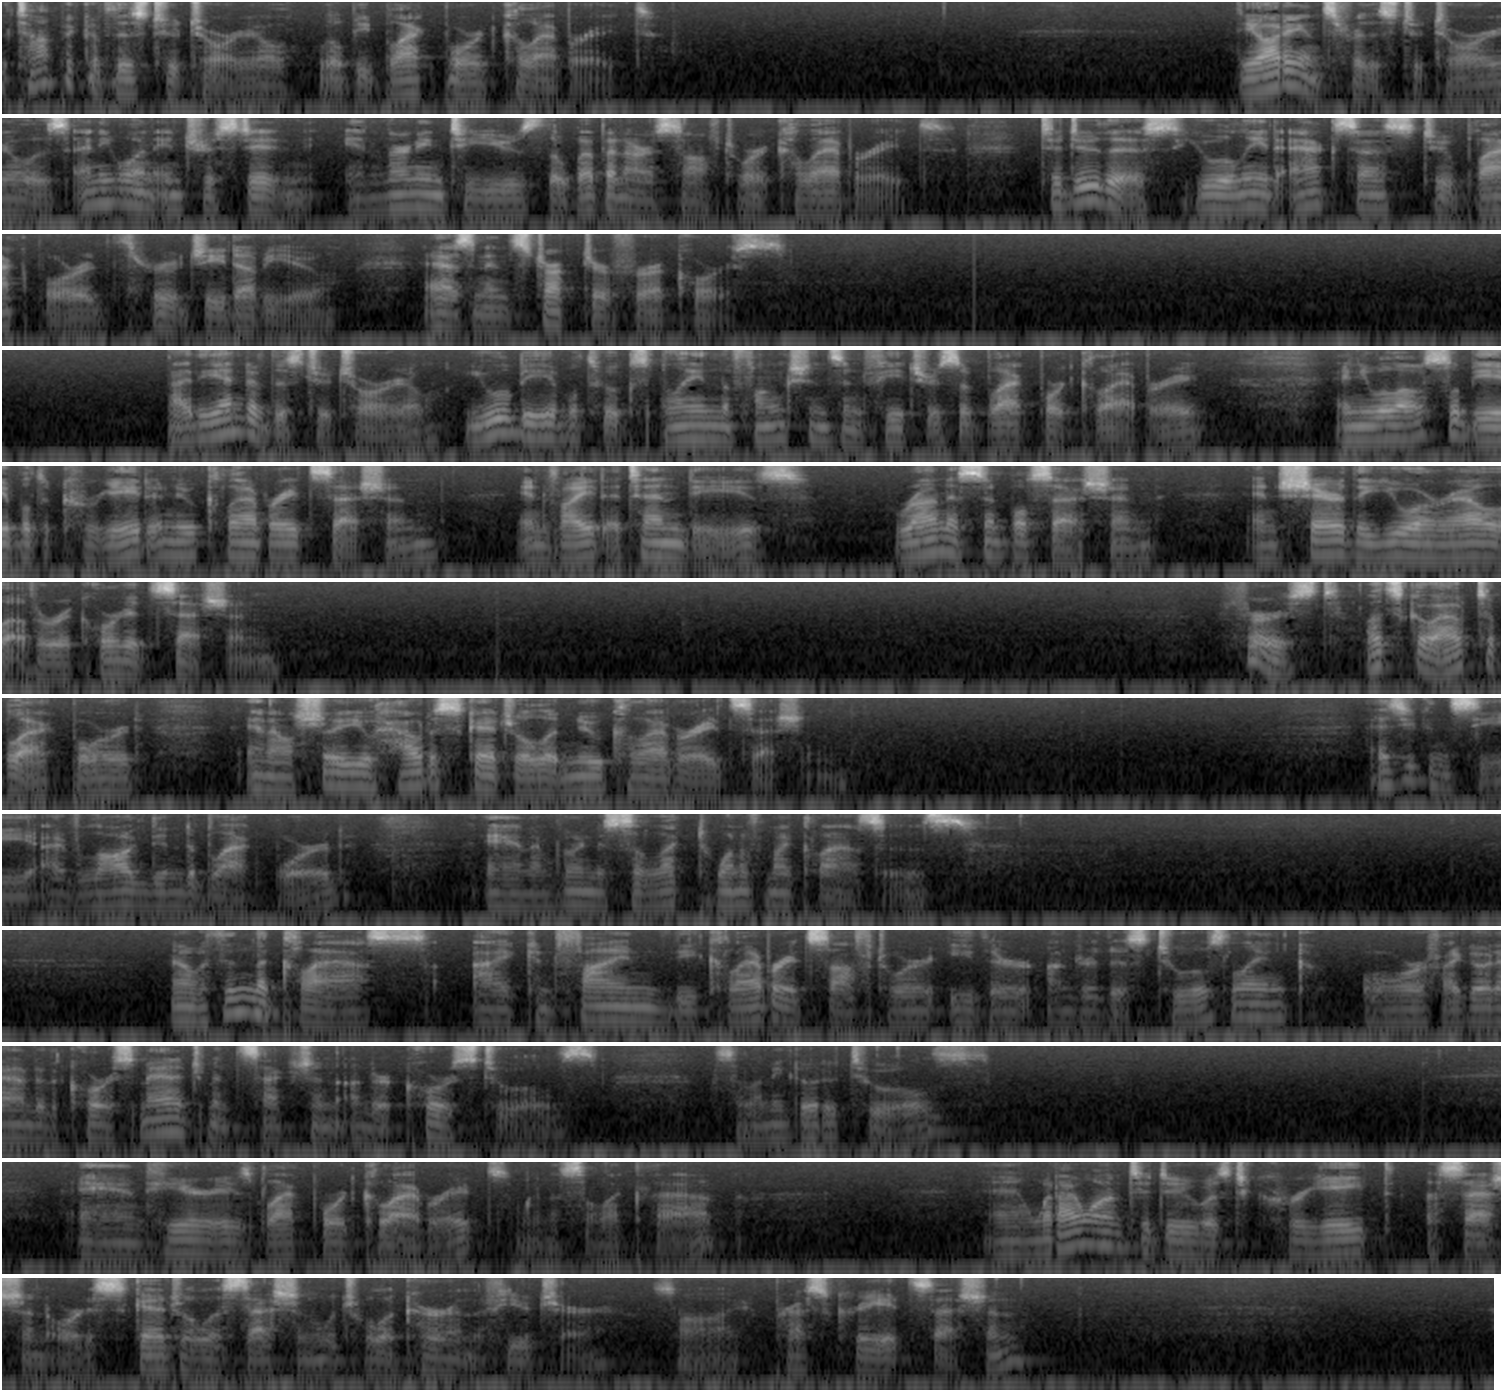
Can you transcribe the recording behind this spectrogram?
The topic of this tutorial will be Blackboard Collaborate. The audience for this tutorial is anyone interested in, in, learning to use the webinar software Collaborate. To do this, you will need access to Blackboard through GW as an instructor for a course. By the end of this tutorial, you will be able to explain the functions and features of Blackboard Collaborate, and you will also be able to create a new Collaborate session, invite attendees, run a simple session, and share the URL of a recorded session. First, let's go out to Blackboard and I'll show you how to schedule a new Collaborate session. As you can see, I've logged into Blackboard and I'm going to select one of my classes. Now within the class, I can find the Collaborate software either under this Tools link or if I go down to the Course Management section under Course Tools. So let me go to Tools. And here is Blackboard Collaborate, so I'm going to select that. And what I wanted to do was to create a session or to schedule a session which will occur in the future. So I press create session.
